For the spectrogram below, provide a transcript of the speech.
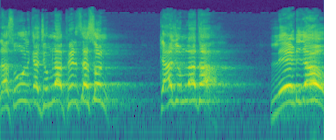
رسول کا جملہ پھر سے سن۔ کیا جملہ تھا؟ لیٹ جاؤ،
